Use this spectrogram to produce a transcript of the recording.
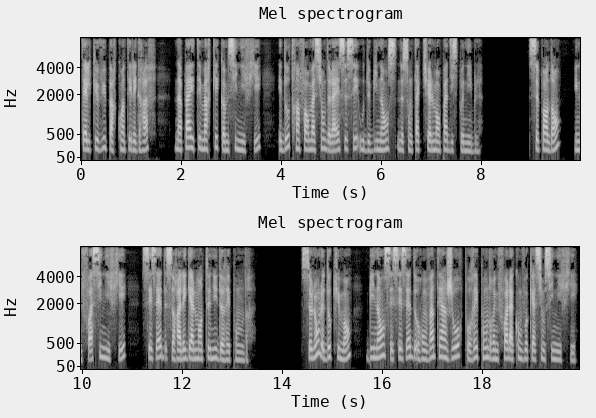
telle que vue par Cointélégraphe, n'a pas été marquée comme signifiée, et d'autres informations de la SEC ou de Binance ne sont actuellement pas disponibles. Cependant, une fois signifiée, CZ sera légalement tenu de répondre. Selon le document, Binance et CZ auront 21 jours pour répondre une fois la convocation signifiée.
